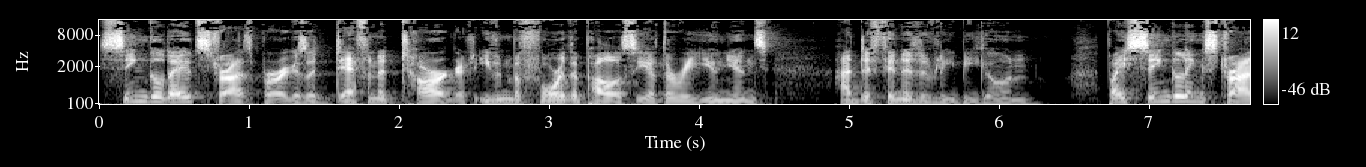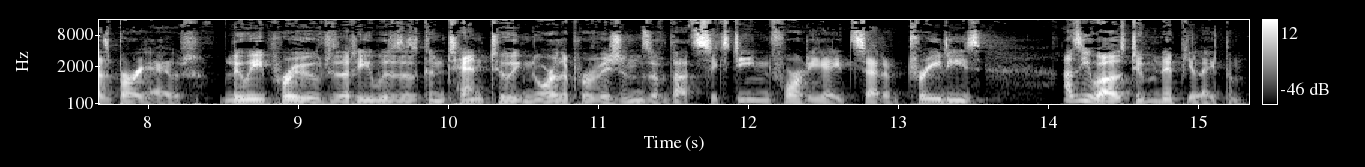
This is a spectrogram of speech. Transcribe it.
singled out Strasbourg as a definite target even before the policy of the reunions had definitively begun. By singling Strasbourg out, Louis proved that he was as content to ignore the provisions of that 1648 set of treaties as he was to manipulate them.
